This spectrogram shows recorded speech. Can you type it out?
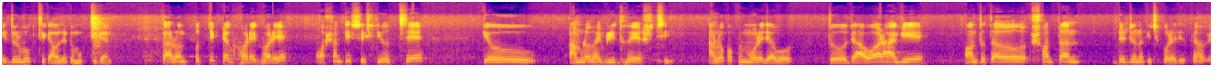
এই দুর্ভোগ থেকে আমাদেরকে মুক্তি দেন। কারণ প্রত্যেকটা ঘরে ঘরে অশান্তির সৃষ্টি হচ্ছে, কেউ আমরা ভাই বৃদ্ধ হয়ে এসেছি, আমরা কখন মরে যাব? তো যাওয়ার আগে অন্তত সন্তানদের জন্য কিছু করে দিতে হবে।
